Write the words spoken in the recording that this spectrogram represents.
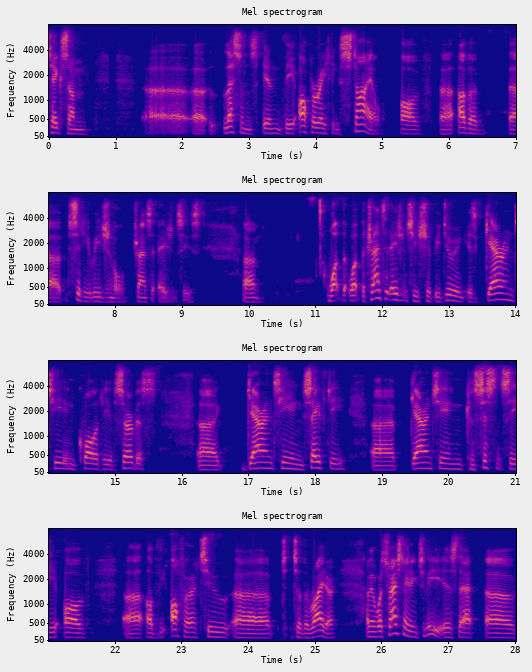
take some lessons in the operating style of uh, other uh, city regional transit agencies. Um, what the, what the transit agency should be doing is guaranteeing quality of service, guaranteeing safety, guaranteeing consistency of uh, of the offer to, uh, to the rider. I mean, what's fascinating to me is that uh,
